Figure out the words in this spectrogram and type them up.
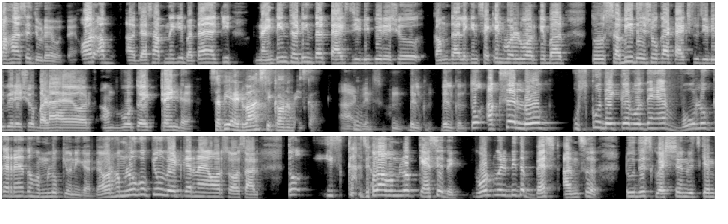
वहाँ से जुड़े होते हैं। और अब जैसा आपने की बताया कि 1913 तक टैक्स जीडीपी रेशियो कम था, लेकिन सेकेंड वर्ल्ड वॉर के बाद तो सभी देशों का टैक्स टू जीडीपी रेशियो बढ़ा है और वो तो एक ट्रेंड है। सभी एडवांस इकोनॉमीज का। एडवेंस हम्म। हम्म, बिल्कुल बिल्कुल। तो अक्सर लोग उसको देखकर बोलते हैं यार वो लोग कर रहे हैं तो हम लोग क्यों नहीं करते और हम लोगों को क्यों वेट करना है और सौ साल? तो इसका जवाब हम लोग कैसे दे? What will be the best answer to this question which can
